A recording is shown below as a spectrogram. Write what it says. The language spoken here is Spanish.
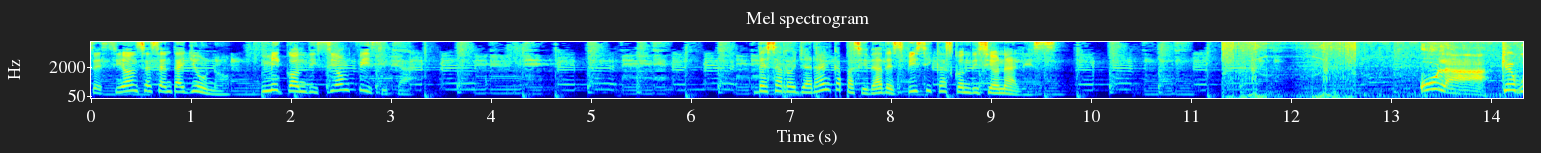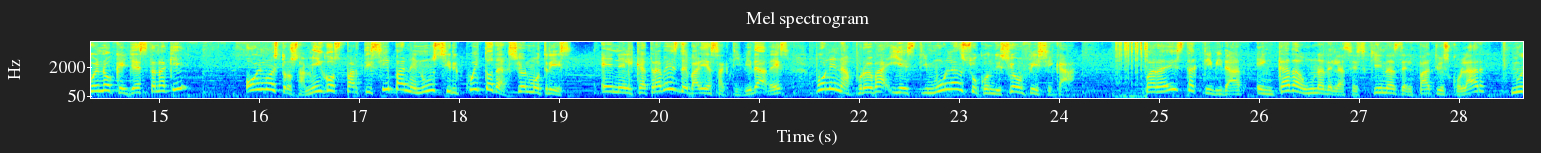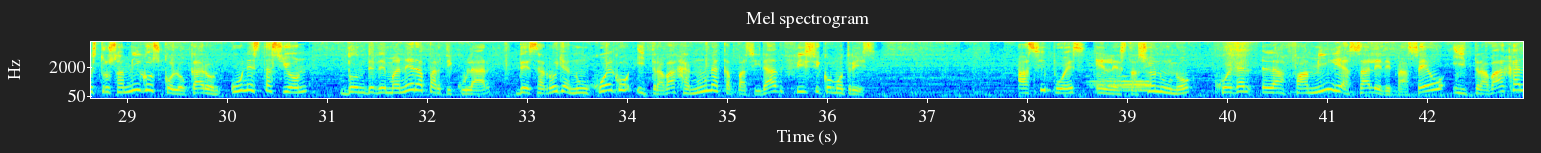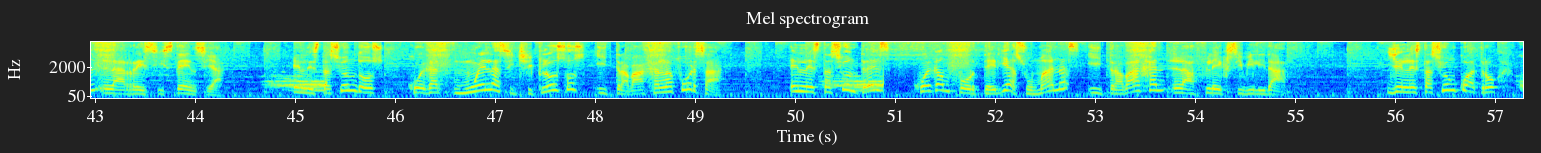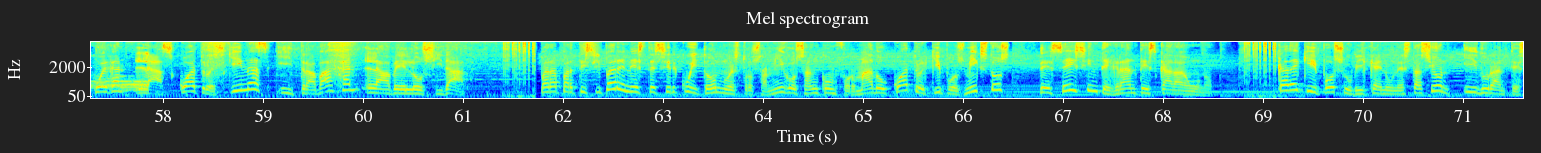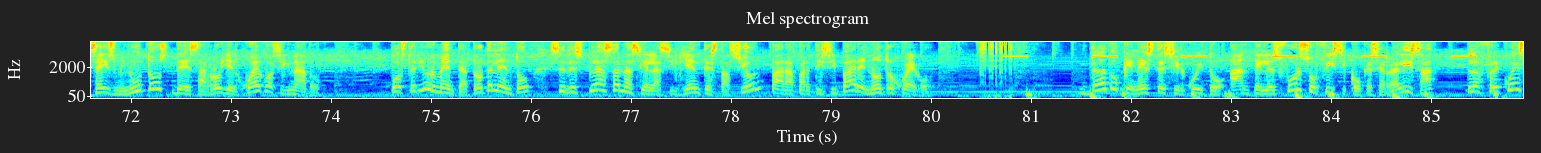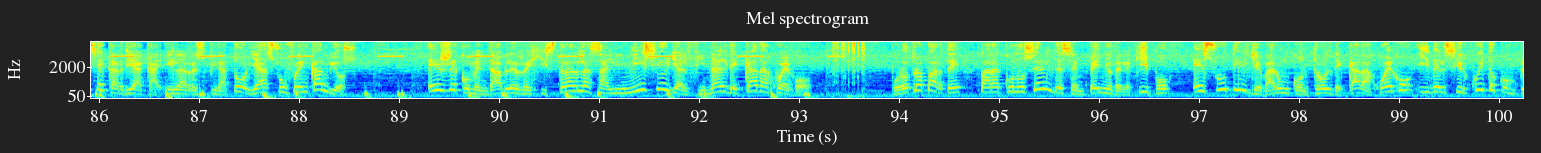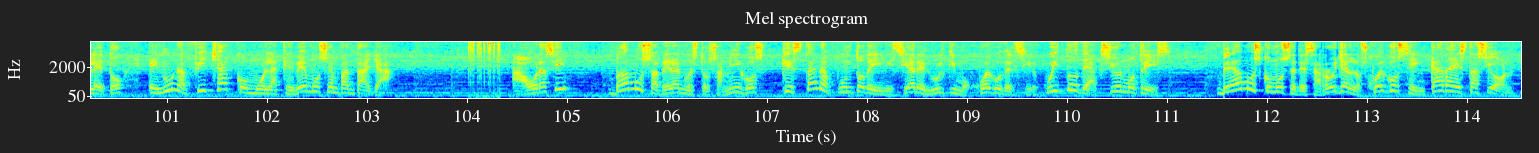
Sesión 61. Mi condición física. Desarrollarán capacidades físicas condicionales. ¡Hola! ¡Qué bueno que ya están aquí! Hoy nuestros amigos participan en un circuito de acción motriz, en el que a través de varias actividades ponen a prueba y estimulan su condición física. Para esta actividad, en cada una de las esquinas del patio escolar, nuestros amigos colocaron una estación donde de manera particular desarrollan un juego y trabajan una capacidad físico-motriz. Así pues, en la estación 1 juegan La familia sale de paseo y trabajan la resistencia. En la estación 2 juegan Muelas y chiclosos y trabajan la fuerza. En la estación 3 juegan porterías humanas y trabajan la flexibilidad. Y en la estación 4 juegan las cuatro esquinas y trabajan la velocidad. Para participar en este circuito, nuestros amigos han conformado cuatro equipos mixtos de seis integrantes cada uno. Cada equipo se ubica en una estación y durante seis minutos desarrolla el juego asignado. Posteriormente a trote lento, se desplazan hacia la siguiente estación para participar en otro juego. Dado que en este circuito, ante el esfuerzo físico que se realiza, la frecuencia cardíaca y la respiratoria sufren cambios. Es recomendable registrarlas al inicio y al final de cada juego. Por otra parte, para conocer el desempeño del equipo, es útil llevar un control de cada juego y del circuito completo en una ficha como la que vemos en pantalla. Ahora sí, vamos a ver a nuestros amigos que están a punto de iniciar el último juego del circuito de acción motriz. Veamos cómo se desarrollan los juegos en cada estación.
